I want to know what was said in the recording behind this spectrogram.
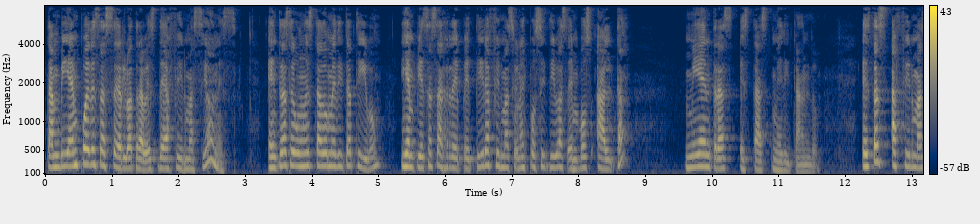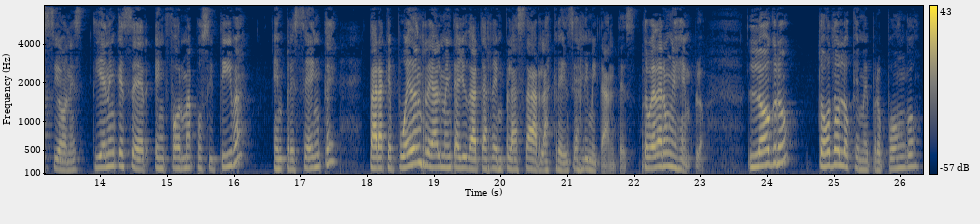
También puedes hacerlo a través de afirmaciones. Entras en un estado meditativo y empiezas a repetir afirmaciones positivas en voz alta mientras estás meditando. Estas afirmaciones tienen que ser en forma positiva, en presente, para que puedan realmente ayudarte a reemplazar las creencias limitantes. Te voy a dar un ejemplo. Logro todo lo que me propongo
